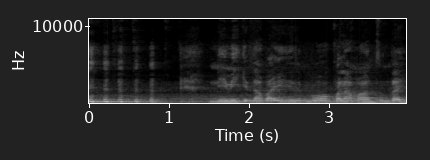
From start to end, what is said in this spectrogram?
ਨੀਵੀਂ ਕਿੱਦਾਂ ਪਾਈ ਬਹੁਤ ਭਲਾ ਮਾਨਸ ਹੁੰਦਾ ਈ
